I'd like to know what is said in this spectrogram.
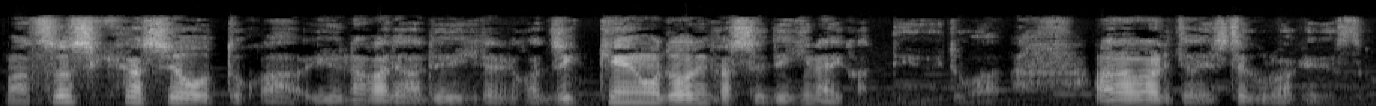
まあ、数式化しようとかいう流れが出てきたりとか、実験をどうにかしてできないかっていう人が現れたりしてくるわけですよ。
